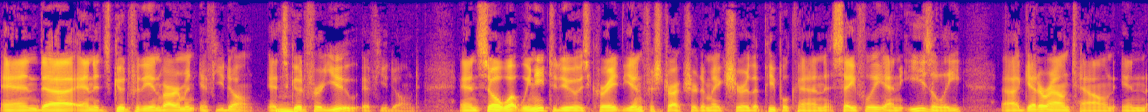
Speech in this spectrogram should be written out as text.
And uh, and it's good for the environment if you don't. It's mm. good for you if you don't. And so what we need to do is create the infrastructure to make sure that people can safely and easily uh, get around town in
